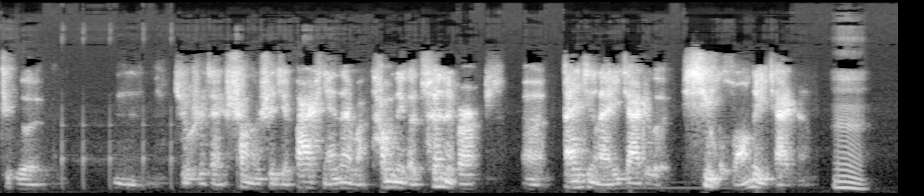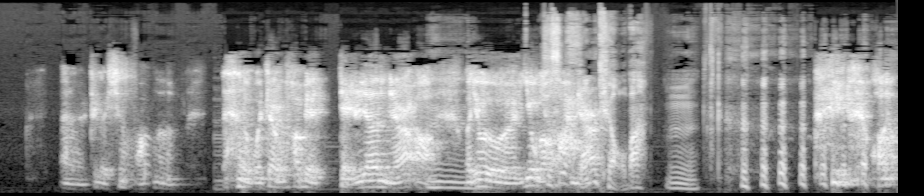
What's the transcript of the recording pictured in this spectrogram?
这个，嗯，就是在上个世纪八十年代吧，他们那个村里边，嗯，搬进来一家这个姓黄的一家人。嗯，嗯，这个姓黄呢。我这不方便点人家的名儿啊，我就用个花名挑吧。嗯，黄，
